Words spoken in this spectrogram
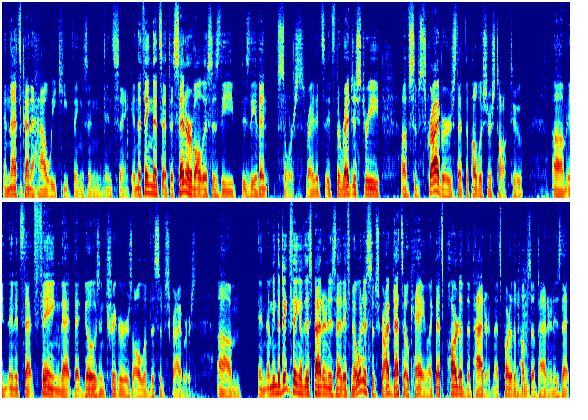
And that's kind of how we keep things in, in sync. And the thing that's at the center of all this is the is the event source, right? It's it's the registry of subscribers that the publishers talk to, um, and, and it's that thing that that goes and triggers all of the subscribers. Um, and I mean, the big thing of this pattern is that if no one is subscribed, that's okay. Like that's part of the pattern. That's part of the pub sub pattern. Is that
